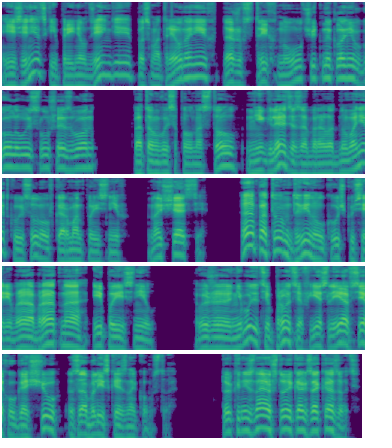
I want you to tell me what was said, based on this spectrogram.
Есенинский принял деньги, посмотрел на них, даже встряхнул, чуть наклонив голову и слушая звон, потом высыпал на стол, не глядя, забрал одну монетку и сунул в карман, пояснив «на счастье». А потом двинул кучку серебра обратно и пояснил «Вы же не будете против, если я всех угощу за близкое знакомство? Только не знаю, что и как заказывать.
